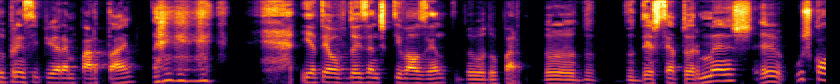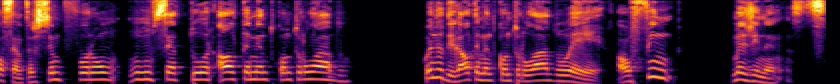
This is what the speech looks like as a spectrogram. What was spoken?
no princípio era part-time. e até houve dois anos que estive ausente do, do, do, do deste setor. Mas uh, os call centers sempre foram um setor altamente controlado. Quando eu digo altamente controlado, é ao fim. Imagina, se,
